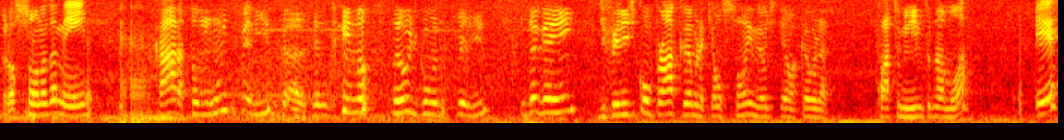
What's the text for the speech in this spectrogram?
Grossona também, Cara, tô muito feliz, cara. Você não tem noção de como eu tô feliz. Ainda ganhei de feliz de comprar uma câmera, que é o sonho meu de ter uma câmera 4mm na moto. E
